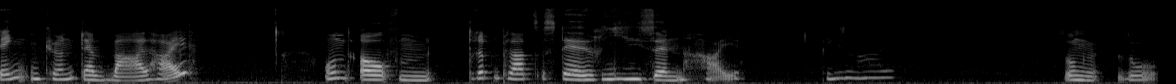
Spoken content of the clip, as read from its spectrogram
denken könnt, der Walhai. Und auf dem dritten Platz ist der Riesenhai. Riesenhai? So, so,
